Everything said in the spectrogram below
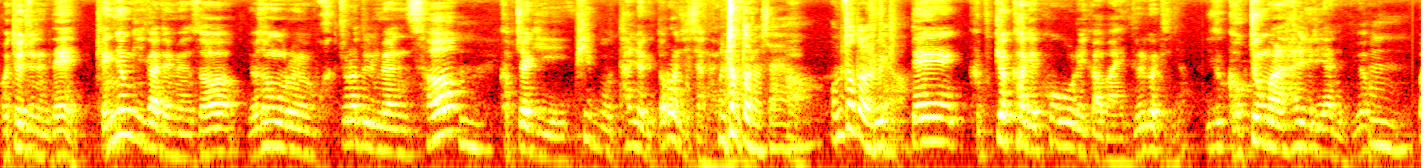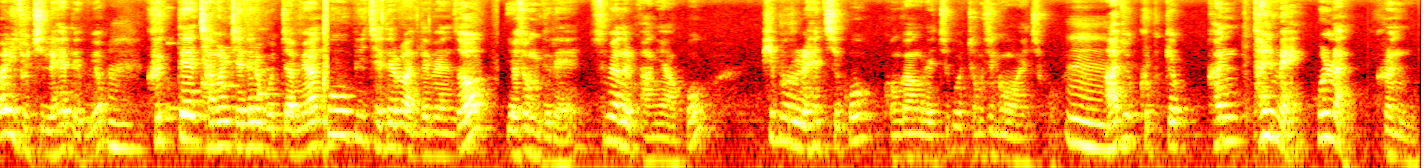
버텨주는데 갱년기가 되면서 여성 호르몬이 확 줄어들면서 음. 갑자기 피부 탄력이 떨어지잖아요. 엄청 떨어져요. 엄청 떨어져요. 그때 급격하게 코골이가 많이 늘거든요. 이거 걱정만 할 일이 아니고요. 음, 빨리 조치를 해야 되고요. 음, 그때 잠을 제대로 못 자면 호흡이 제대로 안 되면서 여성들의 수면을 방해하고 피부를 해치고 건강을 해치고 정신 건강을 해치고 음. 아주 급격한 탈매, 혼란 그런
